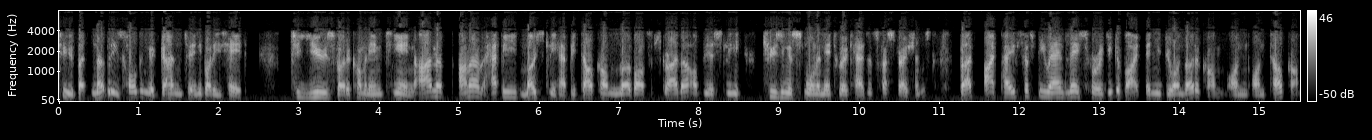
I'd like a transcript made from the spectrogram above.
two, but nobody's holding a gun to anybody's head to use Vodacom and MTN. I'm a, I'm a happy, mostly happy Telkom mobile subscriber. Obviously, choosing a smaller network has its frustrations, but I pay 50 Rand less for a gigabyte than you do on Vodacom, on, on Telkom.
